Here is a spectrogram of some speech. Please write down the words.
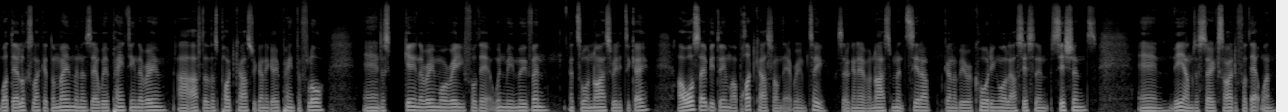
what that looks like at the moment is that we're painting the room. Uh, after this podcast, we're going to go paint the floor, and just getting the room all ready for that when we move in. It's all nice, ready to go. I'll also be doing my podcast from that room too. So we're going to have a nice mint setup. Going to be recording all our session sessions, and yeah, I'm just so excited for that one.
